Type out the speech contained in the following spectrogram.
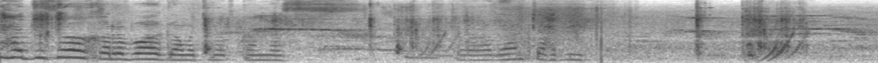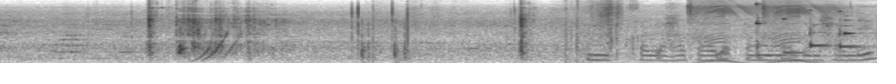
من حدثوها خربوها قامت هذا هم تحديث ندخل أحط على قناة الحليب.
